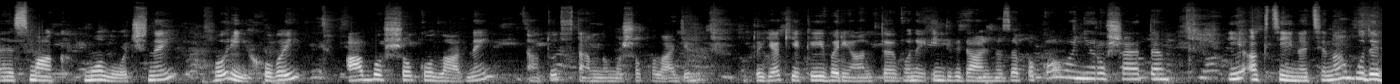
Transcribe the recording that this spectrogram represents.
Е, Смак молочний, горіховий або шоколадний. А тут в темному шоколаді. Тобто, як який варіант? Вони індивідуально запаковані рошети. І акційна ціна буде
